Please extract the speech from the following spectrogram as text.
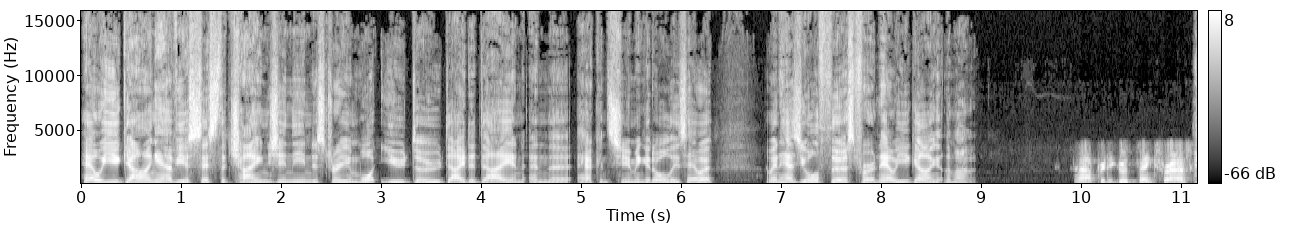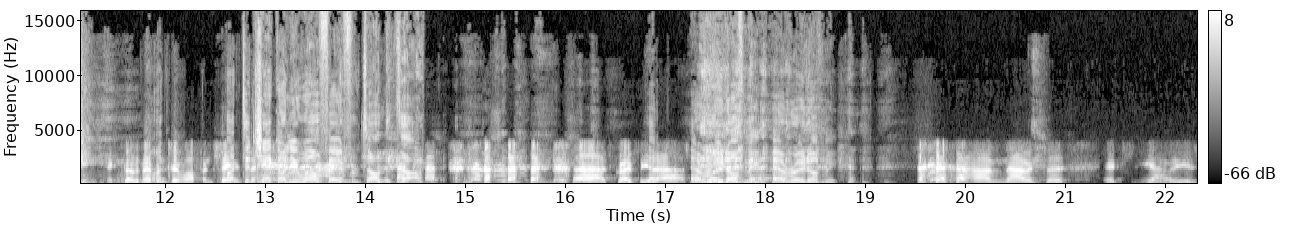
how are you going? How have you assessed the change in the industry and what you do day to day, and and the, how consuming it all is? How are, I mean, how's your thirst for it, and how are you going at the moment? Ah, pretty good. Thanks for asking. It doesn't happen too often. Sam. like to check on your welfare from time to time. ah, it's great for you to ask. How rude of me. How rude of me. um, no, it's a, it's yeah, it is.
